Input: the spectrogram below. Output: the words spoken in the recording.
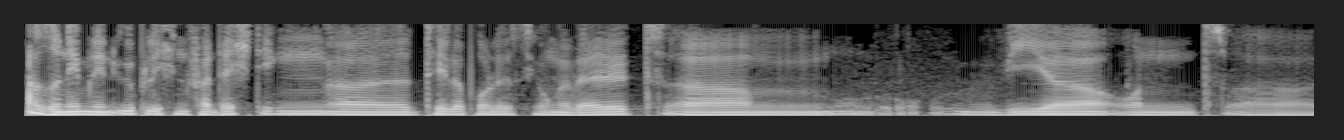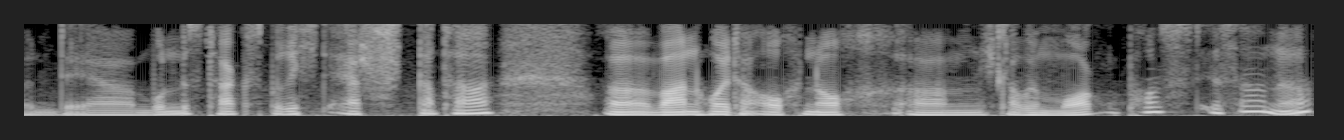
Also neben den üblichen Verdächtigen, äh, Telepolis, Junge Welt, ähm, wir und äh, der Bundestagsberichterstatter äh, waren heute auch noch, ähm, ich glaube, Morgenpost ist er, ne?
